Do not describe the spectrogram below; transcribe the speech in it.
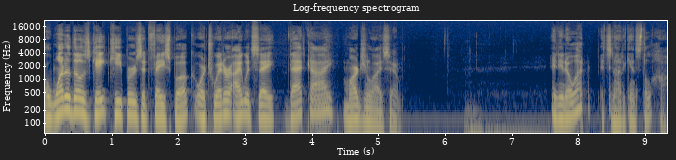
or one of those gatekeepers at Facebook or Twitter, I would say that guy, marginalize him. And you know what? It's not against the law.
